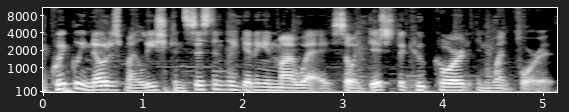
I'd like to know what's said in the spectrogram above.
I quickly noticed my leash consistently getting in my way, so I ditched the kook cord and went for it.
